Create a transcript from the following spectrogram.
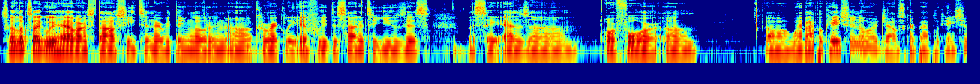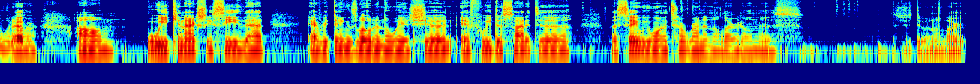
So it looks like we have our style sheets and everything loading uh, correctly. If we decided to use this, let's say as um, or for um, a web application or a JavaScript application, whatever, um, we can actually see that everything's loading the way it should. If we decided to, let's say we wanted to run an alert on this, let's just do an alert.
